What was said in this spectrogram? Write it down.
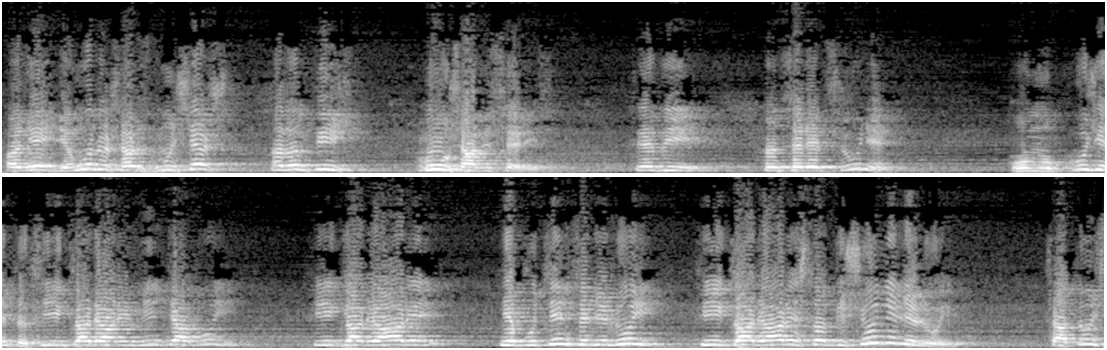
îl iei de mână și îl zmușești, îl împingi în ușa bisericii. Trebuie înțelepciune. Omul cugetă, fiecare are mintea lui, fiecare are neputințele lui, fiecare are slăbișunile lui. Și atunci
